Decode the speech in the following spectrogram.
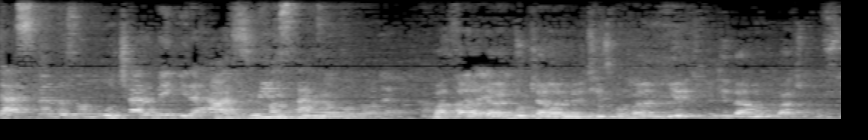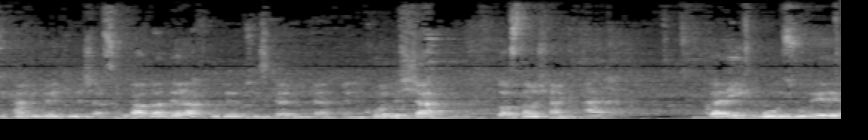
دست بندازه اون موچه رو بگیره. تضمین بکنه. من فقط آره. در دو کلمه چیز بکنم. یک این که در مورد بخش خصوصی همین جایی که نشستیم قبلا درخت بوده چیز کردیم کرد یعنی کل شهر داستانش همین. ولی موضوع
